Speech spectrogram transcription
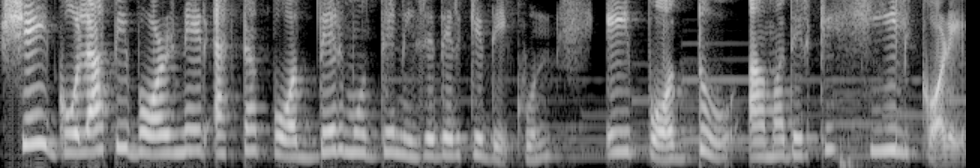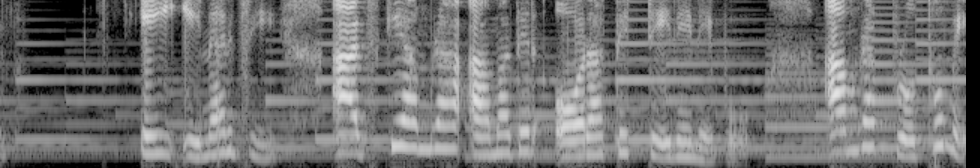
সেই গোলাপি বর্ণের একটা পদ্মের মধ্যে নিজেদেরকে দেখুন। এই পদ্ম আমাদেরকে হিল করে। এই এনার্জি আজকে আমরা আমাদের অরাতে টেনে নেব। আমরা প্রথমে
